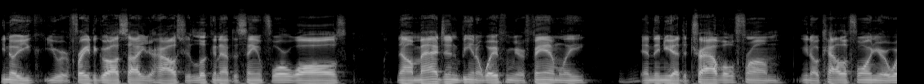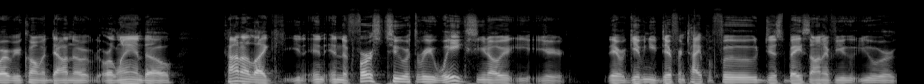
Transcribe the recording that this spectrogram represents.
you know, you you were afraid to go outside your house. You're looking at the same four walls. Now imagine being away from your family, mm-hmm. and then you had to travel from you know California or wherever you're coming down to Orlando. Kind of like in in the first two or three weeks, you know, you- you're they were giving you different type of food just based on if you you were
